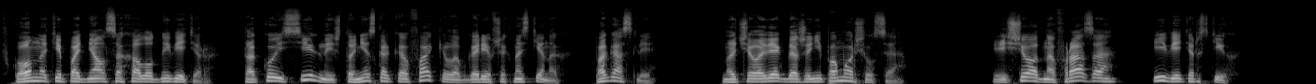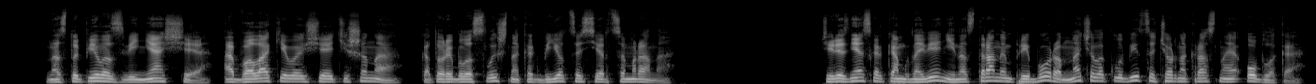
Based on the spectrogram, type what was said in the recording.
В комнате поднялся холодный ветер, такой сильный, что несколько факелов, горевших на стенах, погасли. Но человек даже не поморщился. Еще одна фраза, и ветер стих. Наступила звенящая, обволакивающая тишина, в которой было слышно, как бьется сердце Мрана. Через несколько мгновений над странным прибором начало клубиться черно-красное облако.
